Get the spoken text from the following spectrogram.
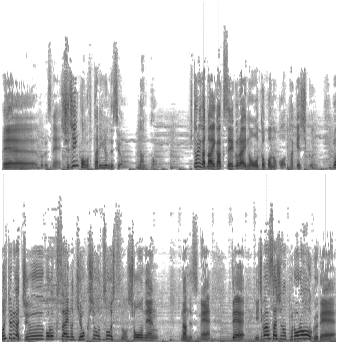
えーっとですね、主人公が二人いるんですよ。なんと。一人が大学生ぐらいの男の子、たけしくん。もう一人が15、6歳の記憶喪失の少年なんですね。で、一番最初のプロローグで、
